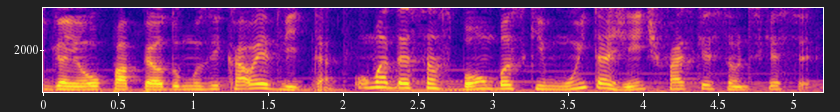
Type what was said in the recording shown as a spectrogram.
que ganhou o papel do musical Evita, uma dessas bombas que muita gente faz questão de esquecer.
